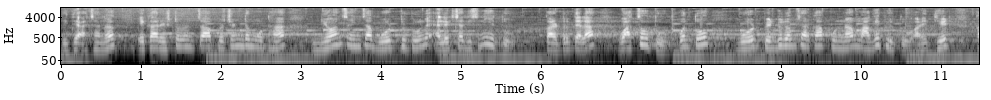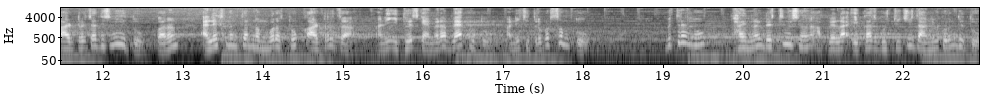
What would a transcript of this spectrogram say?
तिथे अचानक एका रेस्टॉरंटचा प्रचंड मोठा न्यॉन साईनचा बोर्ड तुटून ॲलेक्सच्या दिसून येतो. कार्टर त्याला वाचवतो पण तो बोर्ड पेंडुलमसारखा पुन्हा मागे फिरतो आणि थेट कार्टरच्या दिसून येतो कारण ॲलेक्स नंतर नंबर असतो कार्टरचा आणि इथेच कॅमेरा ब्लॅक होतो आणि चित्रपट संपतो. मित्रांनो फायनल डेस्टिनेशन आपल्याला एकाच गोष्टीची जाणीव करून देतो.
